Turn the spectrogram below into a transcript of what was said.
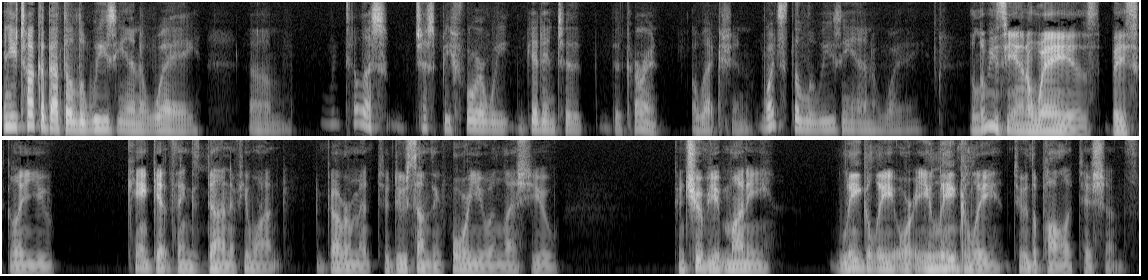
And you talk about the Louisiana Way. Um, tell us just before we get into the current election, what's the Louisiana Way? The Louisiana Way is basically you can't get things done if you want government to do something for you unless you contribute money legally or illegally to the politicians.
